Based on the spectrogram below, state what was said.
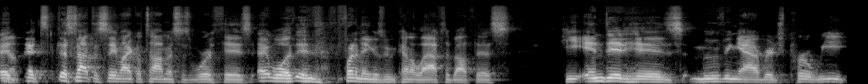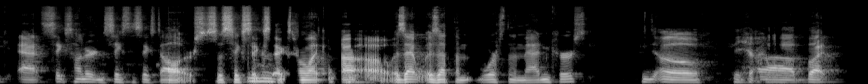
Yeah. that's that's not to say Michael Thomas is worth his. Eh, well, the funny thing is we kind of laughed about this. He ended his moving average per week at six hundred and sixty six dollars. So six six six. Mm-hmm. We're like, oh, is that is that the worse than the Madden curse? Oh yeah. Uh, but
